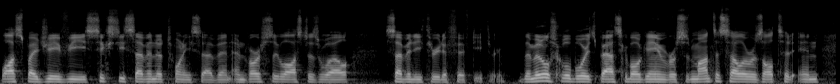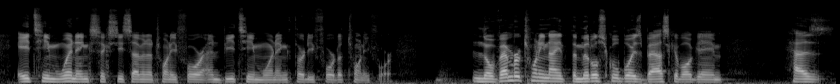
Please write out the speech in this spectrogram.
loss by JV 67 to 27 and varsity lost as well 73 to 53. The middle school boys basketball game versus Monticello resulted in A team winning 67 to 24 and B team winning 34 to 24. November 29th, the middle school boys basketball game has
